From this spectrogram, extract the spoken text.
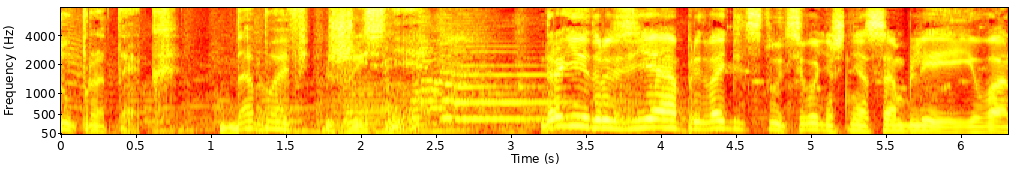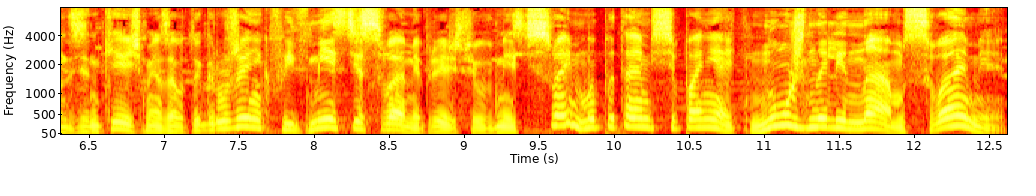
Супротек. Добавь жизни. Дорогие друзья, предводительствует сегодняшняя ассамблея Иван Зинкевич. Меня зовут Игорь Жеников. И вместе с вами, прежде всего вместе с вами, мы пытаемся понять, нужно ли нам с вами,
